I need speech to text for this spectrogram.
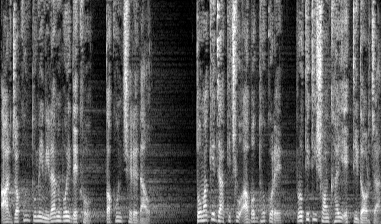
আর যখন তুমি নিরানব্বই দেখো, তখন ছেড়ে দাও। তোমাকে যা কিছু আবদ্ধ করে, প্রতিটি সংখ্যাই একটি দরজা।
